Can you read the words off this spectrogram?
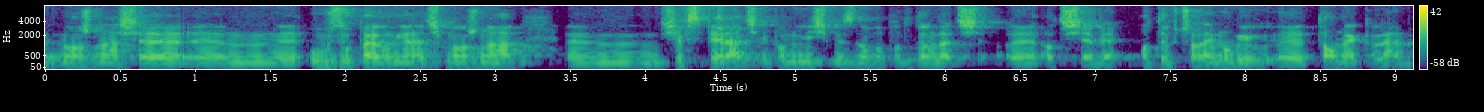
y, można się ym, uzupełniać, można ym, się wspierać i powinniśmy znowu podglądać y, od siebie. O tym wczoraj mówił y, Tomek Lem,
